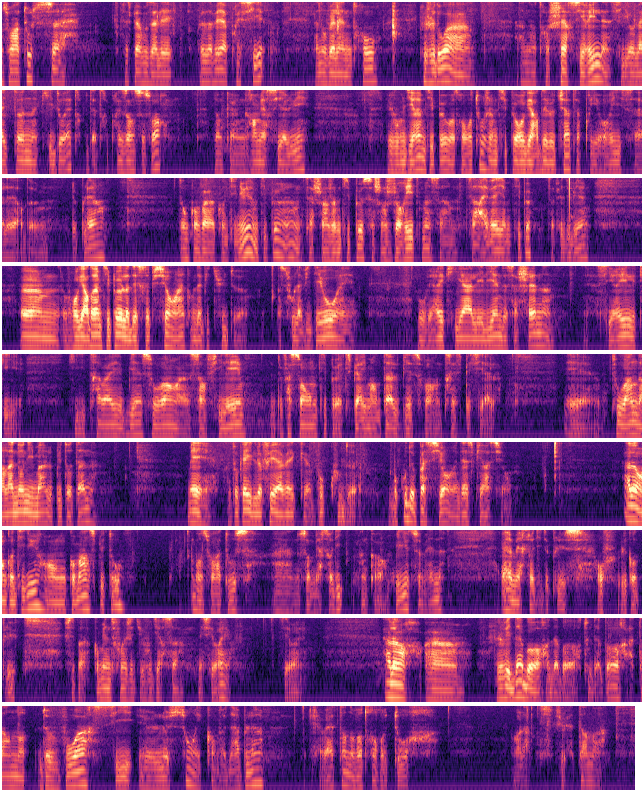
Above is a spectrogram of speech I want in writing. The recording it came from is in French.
Bonsoir à tous. J'espère que vous avez apprécié la nouvelle intro que je dois à, notre cher Cyril, CEO Lighton, qui doit être peut-être présent ce soir. Donc un grand merci à lui. Et vous me direz un petit peu votre retour. J'ai un petit peu regardé le chat. A priori, ça a l'air de, plaire. Donc on va continuer un petit peu. Hein. Ça change un petit peu, ça change de rythme, ça réveille un petit peu. Ça fait du bien. Euh, vous regarderez un petit peu la description, hein, comme d'habitude, euh, sous la vidéo, et vous verrez qu'il y a les liens de sa chaîne. Cyril qui, qui travaille bien souvent euh, sans filet, de façon un petit peu expérimentale, bien souvent très spéciale. Et souvent dans l'anonymat le plus total. Mais en tout cas, il le fait avec beaucoup de, beaucoup de passion et d'inspiration. Alors, on continue, on commence plutôt. Bonsoir à tous. Nous sommes mercredi, encore milieu de semaine. Un mercredi de plus. Oh, je ne compte plus. Je ne sais pas combien de fois j'ai dû vous dire ça, mais c'est vrai. C'est vrai. Alors, euh, je vais d'abord, d'abord, tout d'abord, attendre de voir si euh, le son est convenable. Je vais attendre votre retour. Voilà, je vais attendre.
